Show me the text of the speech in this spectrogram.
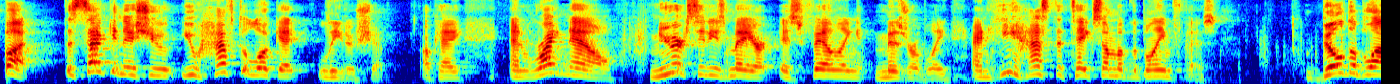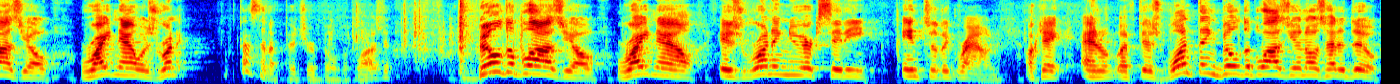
But the second issue, you have to look at leadership okay? And right now, New York City's mayor is failing miserably, and he has to take some of the blame for this. Bill de Blasio right now is running. That's not a picture of Bill de Blasio. Bill de Blasio right now is running New York City into the ground. Okay, and if there's one thing Bill de Blasio knows how to do,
